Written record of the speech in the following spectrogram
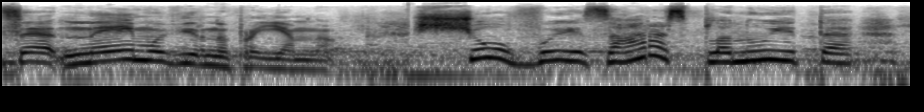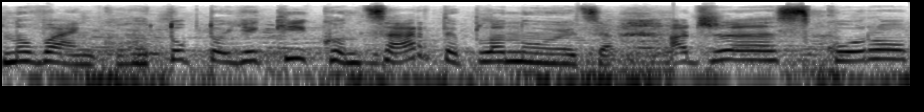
Це неймовірно приємно. Що ви зараз плануєте новенького? Тобто, які концерти плануються? Адже скоро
